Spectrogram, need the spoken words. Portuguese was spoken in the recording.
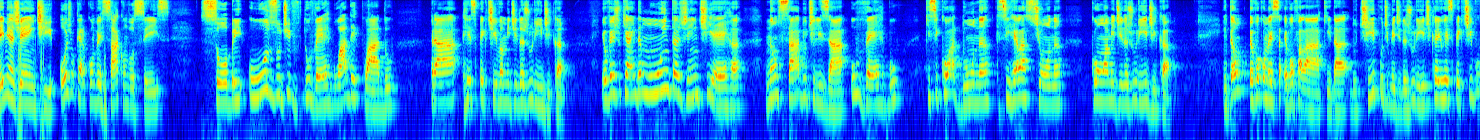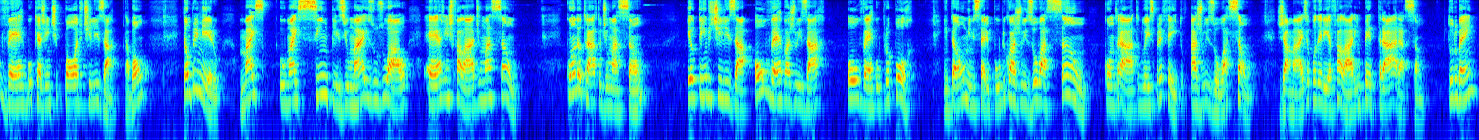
Ei, minha gente! Hoje eu quero conversar com vocês sobre o uso de, do verbo adequado para respectiva medida jurídica. Eu vejo que ainda muita gente erra, não sabe utilizar o verbo que se coaduna, que se relaciona com a medida jurídica. Então, eu vou começar, eu vou falar aqui da, do tipo de medida jurídica e o respectivo verbo que a gente pode utilizar, tá bom? Então, primeiro, mais, o mais simples e o mais usual é a gente falar de uma ação. Quando eu trato de uma ação, eu tenho de utilizar ou o verbo ajuizar ou o verbo propor. Então, o Ministério Público ajuizou a ação contra ato do ex-prefeito, ajuizou ação. Jamais eu poderia falar impetrar ação. Tudo bem?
